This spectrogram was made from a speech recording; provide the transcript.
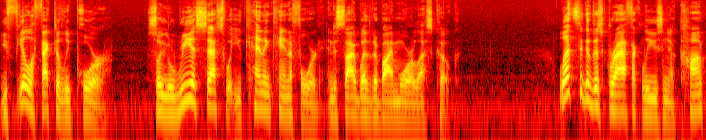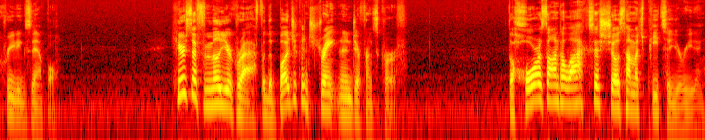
you feel effectively poorer. So you'll reassess what you can and can't afford and decide whether to buy more or less Coke. Let's think of this graphically using a concrete example. Here's a familiar graph with a budget constraint and indifference curve. The horizontal axis shows how much pizza you're eating.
